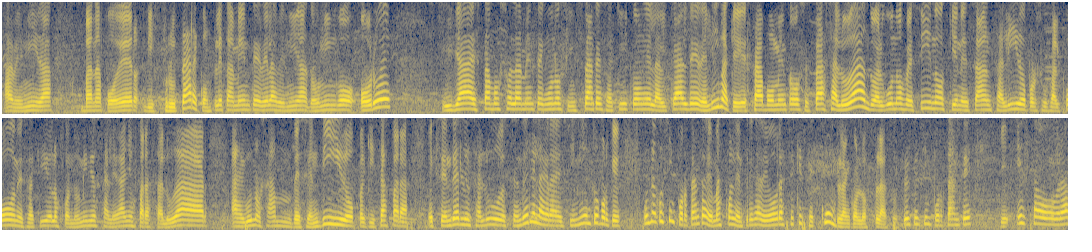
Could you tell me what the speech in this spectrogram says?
avenida van a poder disfrutar completamente de la avenida Domingo Orue y ya estamos solamente en unos instantes aquí con el alcalde de Lima que está momentos está saludando a algunos vecinos quienes han salido por sus balcones aquí de los condominios aledaños para saludar, algunos han descendido pues quizás para extenderle un saludo, extenderle el agradecimiento porque una cosa importante además con la entrega de obras es que se cumplan con los plazos. Entonces es importante que esta obra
